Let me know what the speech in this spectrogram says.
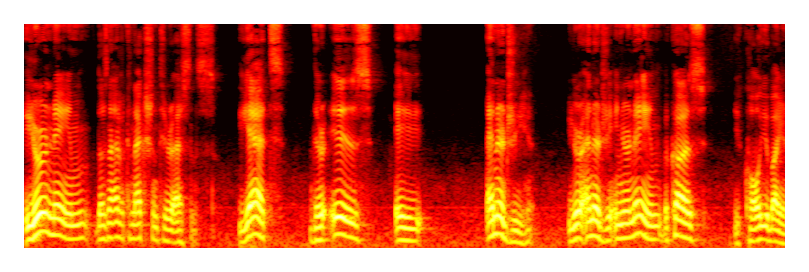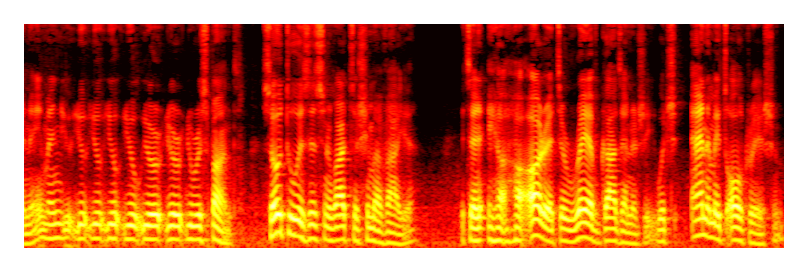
your name doesn't have a connection to your essence. Yet there is a energy, your energy in your name, because you call you by your name and you you you you you you, you, respond. So too is this in regard to Shem Havaya. It's a ha'ara, it's a ray of God's energy which animates all creation.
